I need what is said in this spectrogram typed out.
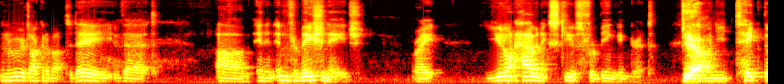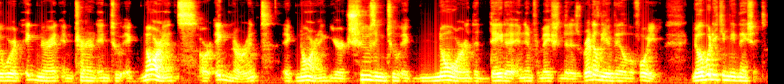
And we were talking about today that um, in an information age, right, you don't have an excuse for being ignorant. And Yeah, when you take the word ignorant and turn it into ignorance or ignorant, ignoring, you're choosing to ignore the data and information that is readily available for you. Nobody can be nations.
